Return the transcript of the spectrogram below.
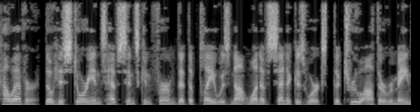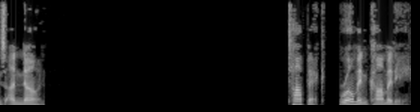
However, though historians have since confirmed that the play was not one of Seneca's works, the true author remains unknown. Roman comedy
